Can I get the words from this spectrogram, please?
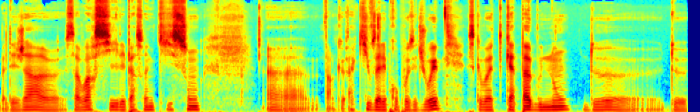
bah, déjà savoir si les personnes qui sont à qui vous allez proposer de jouer, est-ce que vous êtes capable ou non de, de,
